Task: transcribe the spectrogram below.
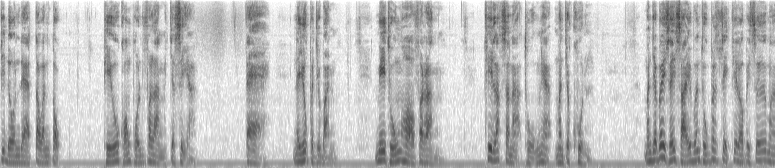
ที่โดนแดดตะวันตก ผิวของผลฝรั่งจะเสีย แต่ในยุคปัจจุบัน มีถุงห่อฝรั่ง ที่ลักษณะถุงเนี่ยมันจะขุ่น มันจะไม่ใสๆเหมือนถุงพลาสติกที่เราไปซื้อมา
